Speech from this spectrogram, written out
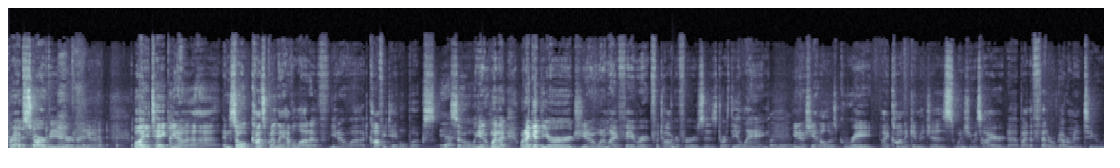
perhaps starving or you know well you take you know uh, and so consequently i have a lot of you know uh, coffee table books Yeah. so you know when i when i get the urge you know one of my favorite photographers is dorothea lange Mm-hmm. you know she had all those great iconic images when she was hired uh, by the federal government to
